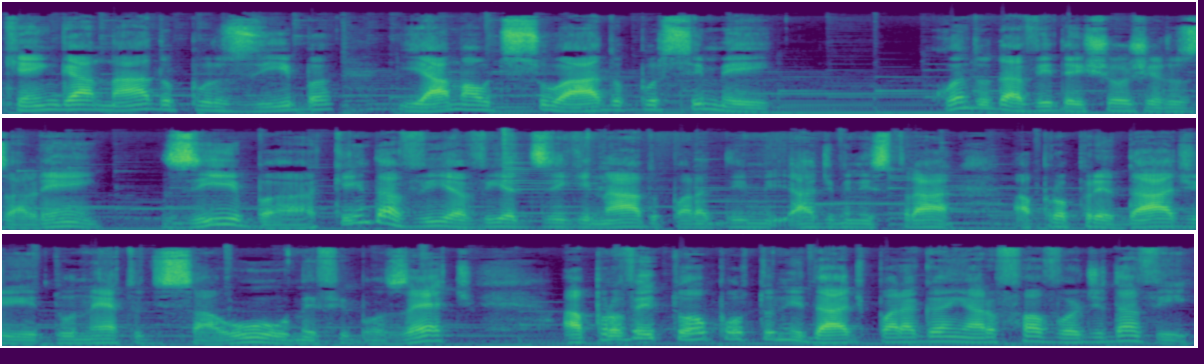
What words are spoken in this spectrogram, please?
que é enganado por Ziba e amaldiçoado por Simei. Quando Davi deixou Jerusalém, Ziba, a quem Davi havia designado para administrar a propriedade do neto de Saul, Mefibosete, aproveitou a oportunidade para ganhar o favor de Davi,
